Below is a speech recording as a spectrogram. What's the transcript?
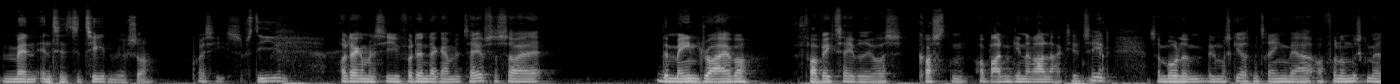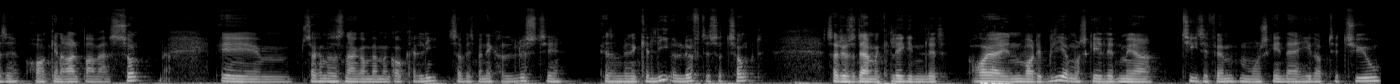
men intensiteten vil jo så Præcis. stige. Og der kan man sige, for den, der gerne vil tabe sig, så er the main driver for vægttabet jo også kosten og bare den generelle aktivitet. Ja. Så målet vil måske også med træning være at få noget muskelmasse og generelt bare være sund. Ja. Øhm, så kan man så snakke om, hvad man godt kan lide. Så hvis man ikke har lyst til, altså hvis man ikke kan lide at løfte så tungt, så er det jo så der, man kan ligge i den lidt højere ende, hvor det bliver måske lidt mere 10-15, måske endda helt op til 20,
